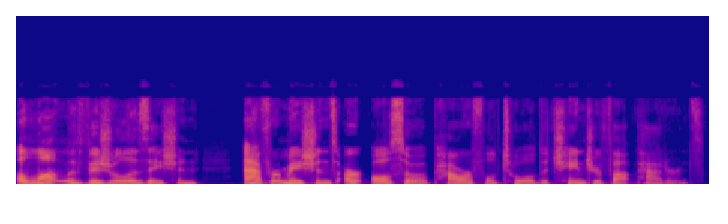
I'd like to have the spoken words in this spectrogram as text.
Along with visualization, affirmations are also a powerful tool to change your thought patterns.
